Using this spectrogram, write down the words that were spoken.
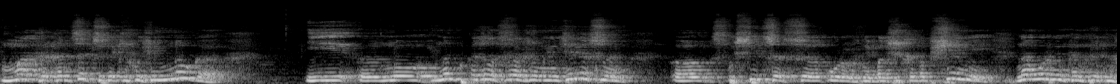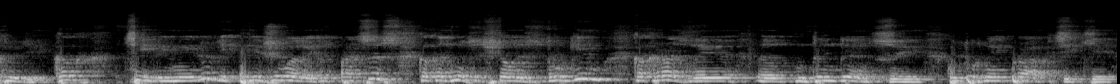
макроконцепций таких очень много, и, э, но нам показалось важным и интересным э, спуститься с уровня больших обобщений на уровень конкретных людей. Как те или иные люди переживали этот процесс, как одно сочеталось с другим, как разные э, тенденции, культурные практики,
